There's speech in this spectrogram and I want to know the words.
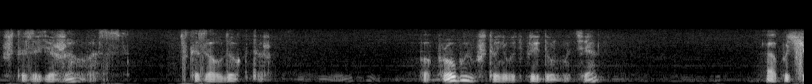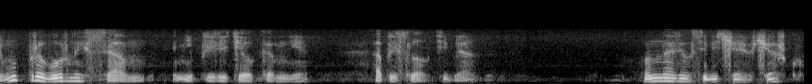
что задержал вас, сказал доктор. Попробуем что-нибудь придумать, а? А почему проворный сам не прилетел ко мне, а прислал тебя? Он налил себе чаю в чашку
